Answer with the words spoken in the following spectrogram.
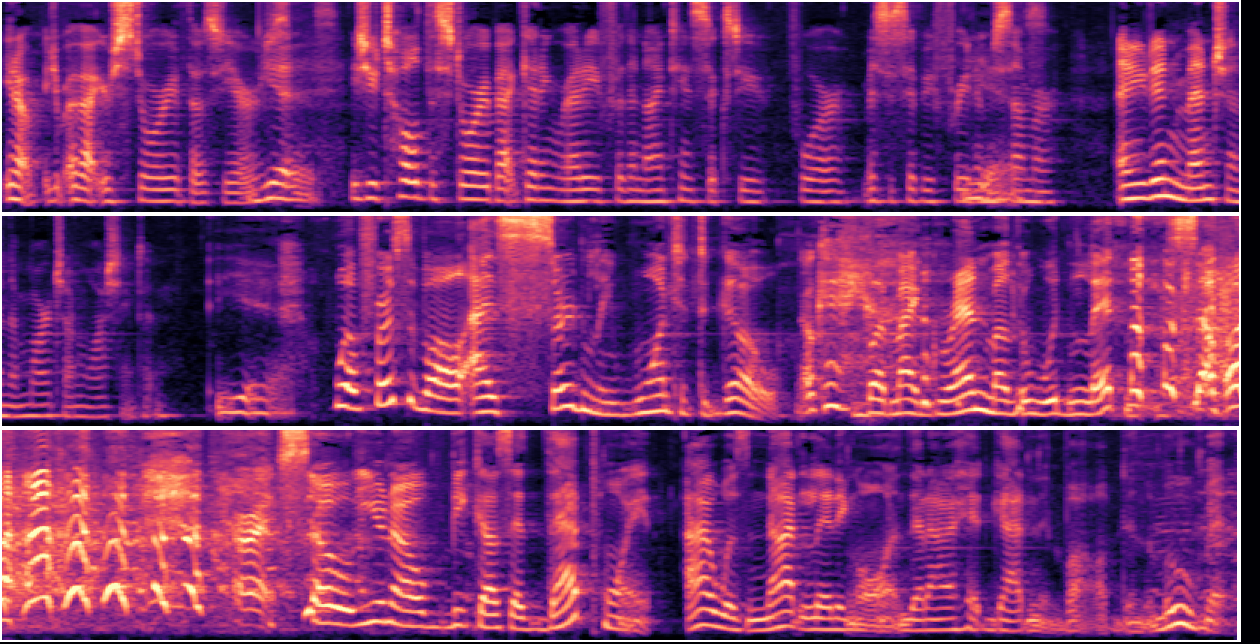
you know about your story of those years yes is you told the story about getting ready for the 1964 mississippi freedom yes. summer and you didn't mention the march on washington yeah well, first of all, I certainly wanted to go. Okay. But my grandmother wouldn't let me. So right. So, you know, because at that point, I was not letting on that I had gotten involved in the movement.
